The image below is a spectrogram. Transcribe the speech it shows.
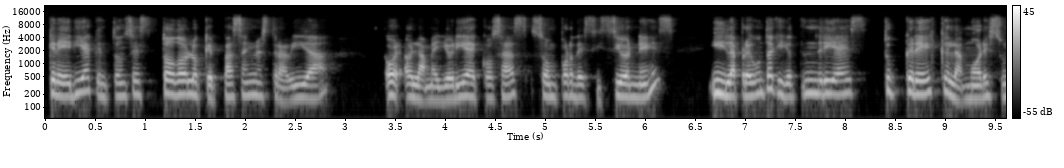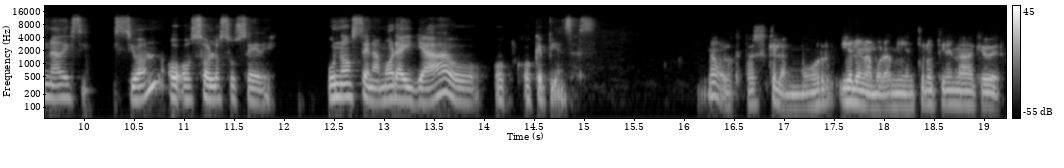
creería que entonces todo lo que pasa en nuestra vida, o la mayoría de cosas, son por decisiones y la pregunta que yo tendría es, ¿tú crees que el amor es una decisión o, solo sucede? ¿Uno se enamora y ya o, qué piensas? No, lo que pasa es que el amor y el enamoramiento no tienen nada que ver.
